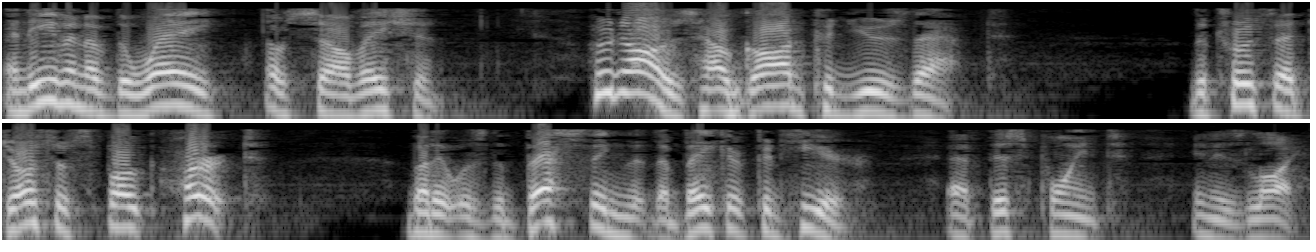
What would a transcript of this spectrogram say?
and even of the way of salvation. Who knows how God could use that? The truth that Joseph spoke hurt, but it was the best thing that the baker could hear at this point in his life.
